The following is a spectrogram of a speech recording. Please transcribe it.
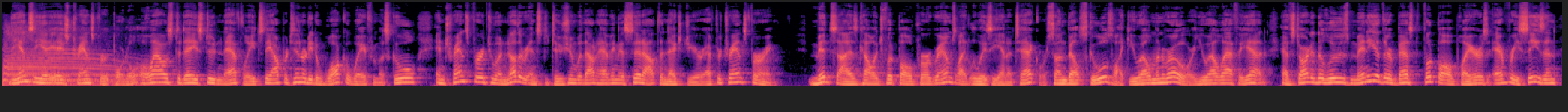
The NCAA's transfer portal allows today's student athletes the opportunity to walk away from a school and transfer to another institution without having to sit out the next year after transferring. Mid-sized college football programs like Louisiana Tech or Sunbelt schools like UL Monroe or UL Lafayette have started to lose many of their best football players every season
